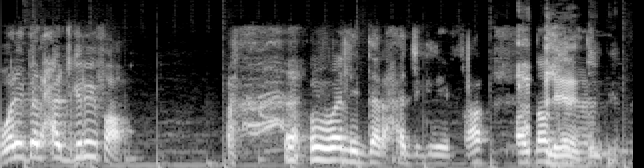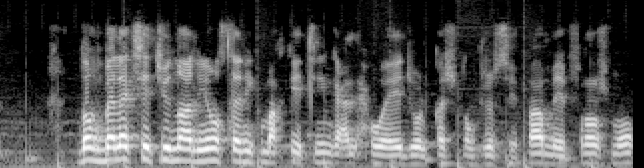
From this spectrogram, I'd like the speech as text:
هو اللي دار حج قريفه هو اللي دار حاج قريفه دونك بالك سي اون اليونس لانيك ماركتينغ على الحوايج والقش. دونك جو سي با مي فرونشمون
